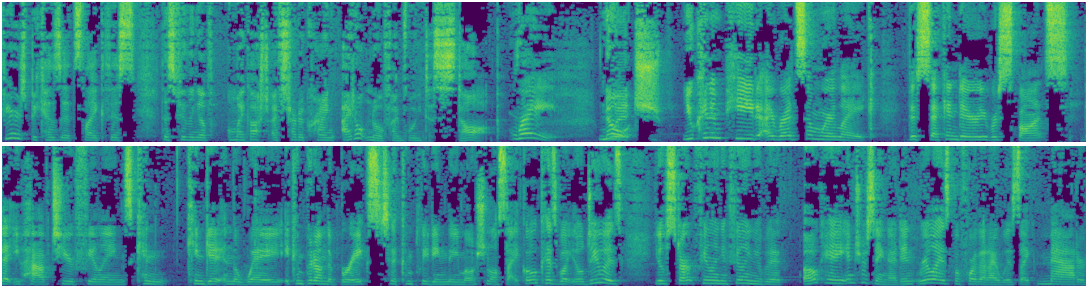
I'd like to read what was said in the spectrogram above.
fears because it's like this this feeling of oh my gosh, I've started crying. I don't know if I'm going to stop. Right. No, Which- you can impede. I read somewhere like the secondary response that you have to your feelings can can get in the way. It can put on the brakes to completing the emotional cycle because what you'll do is you'll start feeling a feeling. You'll be like, okay, interesting. I didn't realize before that I was like mad or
